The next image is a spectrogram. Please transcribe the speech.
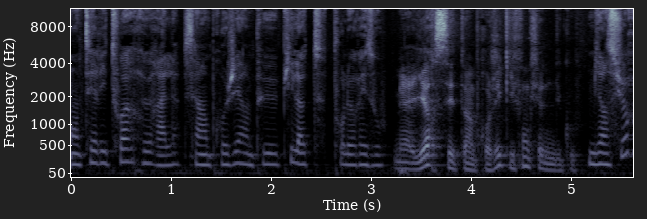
en territoire rural. C'est un projet un peu pilote pour le réseau. Mais ailleurs, c'est un projet qui fonctionne du coup? Bien sûr,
